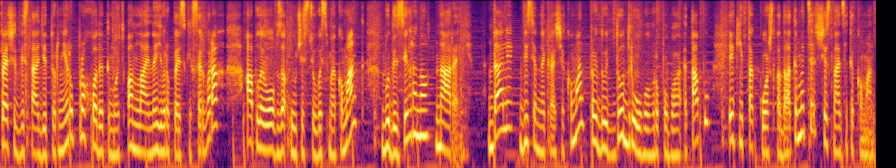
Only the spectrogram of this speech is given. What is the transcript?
перші дві стадії турніру проходитимуть онлайн на європейських серверах, а плей-офф за участю восьми команд буде зіграно на арені. Далі вісім найкращих команд пройдуть до другого групового етапу, який також складатиметься з 16 команд.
